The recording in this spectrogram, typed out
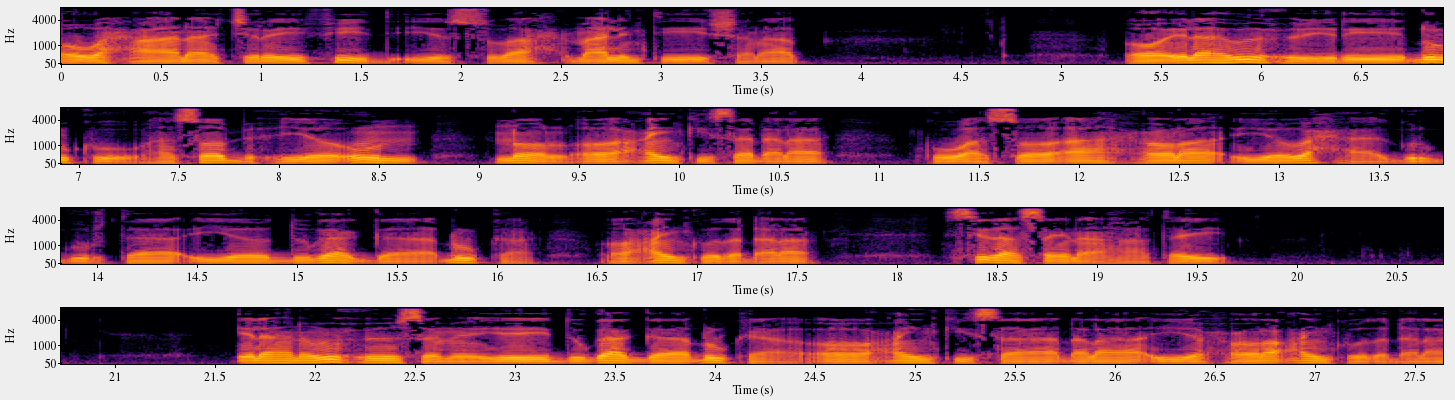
oo waxaana jiray fiid iyo subax maalintii shanaad. Oo ilaah wuxuu yidhi dhulku ha soo bixiyo uun nool oo caynkiisa dhala kuwaasoo ah xoola iyo waxa gurguurta iyo dugaagga dhulka oo caynkooda dhala sidaasayna ahaatay. Ilaahna wuxuu sameeyey dugaagga dhulka oo caynkiisa dhala iyo xoolo caynkooda dhala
